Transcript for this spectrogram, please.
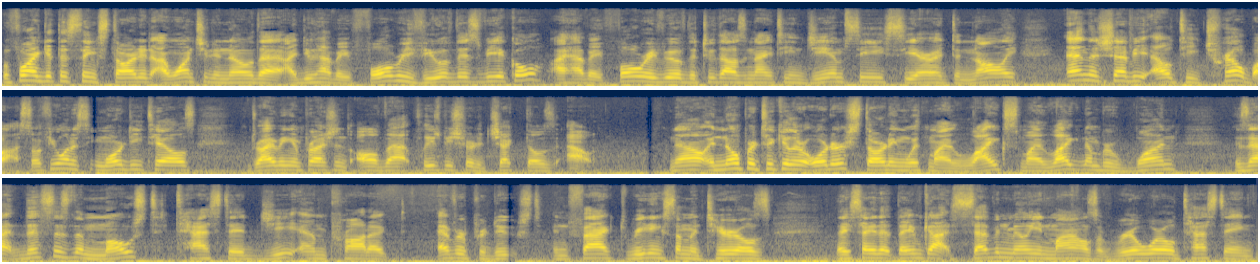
Before I get this thing started I want you to know that I do have a full review of this vehicle. I have a full review of the 2019 GMC Sierra Denali and the Chevy LT Trail Boss. So if you want to see more details, driving impressions, all of that, please be sure to check those out. Now in no particular order, starting with my likes, my like number one is that this is the most tested GM product ever produced. In fact, reading some materials, they say that they've got 7 million miles of real world testing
